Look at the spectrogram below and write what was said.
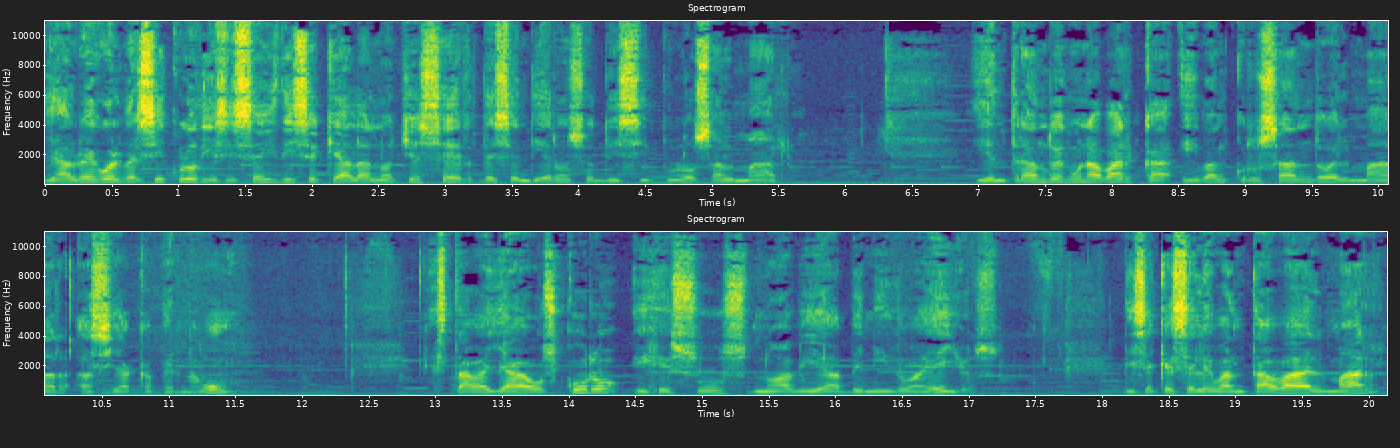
Ya luego el versículo 16 dice que al anochecer descendieron sus discípulos al mar y entrando en una barca iban cruzando el mar hacia Capernaum. Estaba ya oscuro y Jesús no había venido a ellos. Dice que se levantaba el mar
